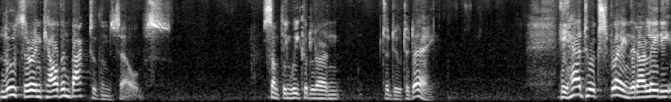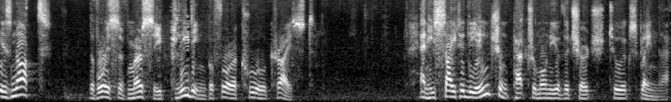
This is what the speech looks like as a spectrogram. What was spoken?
Luther and Calvin back to themselves something we could learn to do today. He had to explain that Our Lady is not the voice of mercy pleading before a cruel Christ. And he cited the ancient patrimony of the church to explain that.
